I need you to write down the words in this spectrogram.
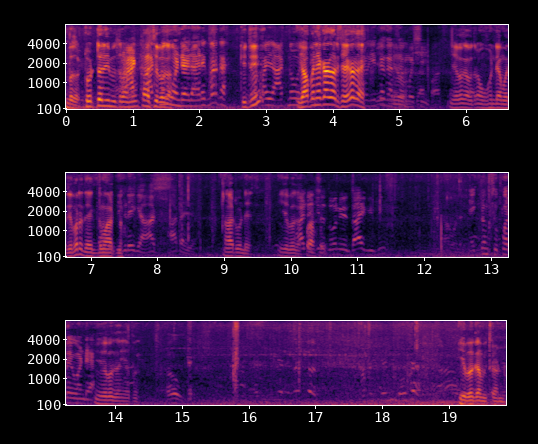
बघा टोटली मित्रांनो पाचशे बघा. डायरेक्ट बरं का? किती? या पण एका घरच्या आहे का काय? एका घरचं म्हशी. हे बघा मित्रांनो होंड्यामध्ये बरं ते एकदम आठ आठ आठ आहे. आठ होंडे आहेत. हे बघा. एकदम सुपर आहे वंड्या हे बघा हे पण. हो बघा मित्रांनो.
